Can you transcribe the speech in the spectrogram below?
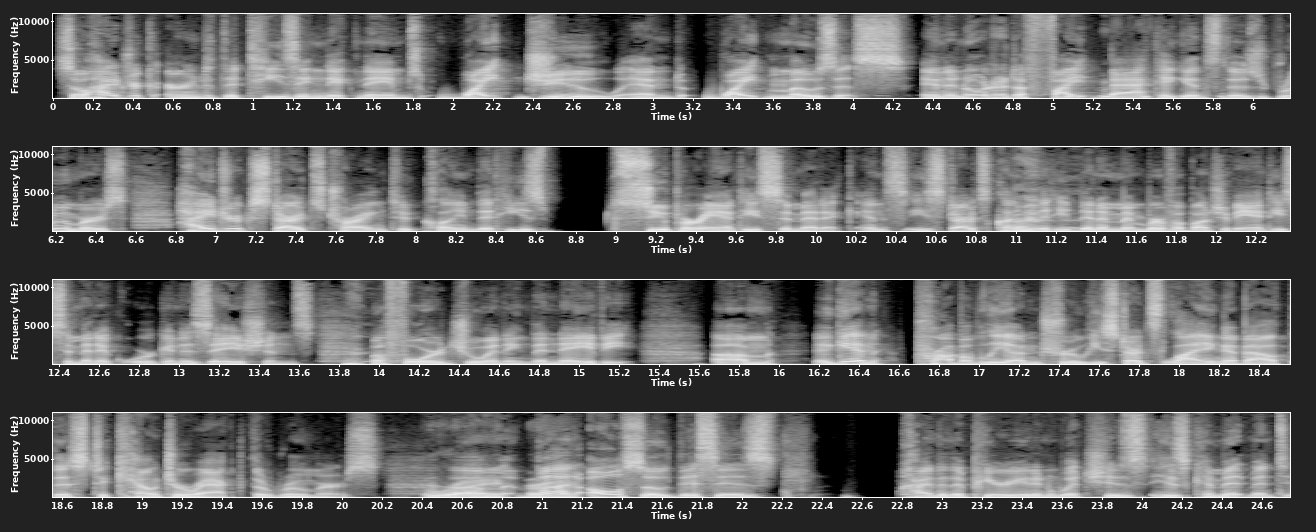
so Heydrich earned the teasing nicknames White Jew and White Moses. And in order to fight back against those rumors, Heydrich starts trying to claim that he's super anti-Semitic. And he starts claiming that he'd been a member of a bunch of anti-Semitic organizations before joining the Navy. Um, again, probably untrue. He starts lying about this to counteract the rumors. Right, Um, right. But also, this is kind of the period in which his his commitment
